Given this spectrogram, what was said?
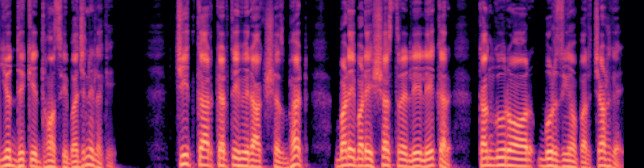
युद्ध के धौंसे बजने लगे। चीतकार करते हुए राक्षस भट्ट बड़े बड़े शस्त्र ले लेकर कंगूरों और बुर्जियों पर चढ़ गए।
